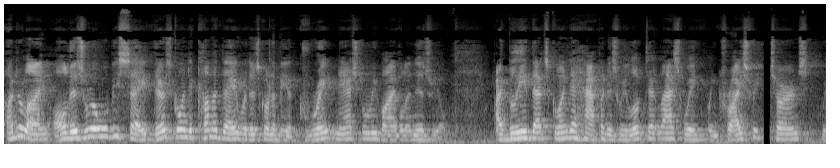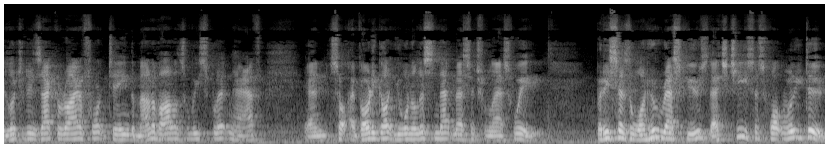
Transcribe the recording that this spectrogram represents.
underline all Israel will be saved. There's going to come a day where there's going to be a great national revival in Israel. I believe that's going to happen as we looked at last week when Christ returns. We looked at in Zechariah 14, the Mount of Olives will be split in half. And so I've already got, you want to listen to that message from last week. But he says, the one who rescues, that's Jesus, what will he do?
